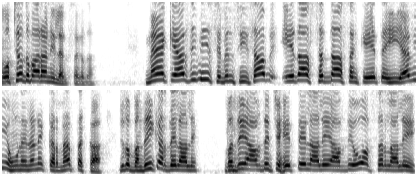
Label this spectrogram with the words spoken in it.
ਉੱਥੇ ਦੁਬਾਰਾ ਨਹੀਂ ਲੱਗ ਸਕਦਾ। ਮੈਂ ਕਿਹਾ ਸੀ ਵੀ ਸਿਬਨ ਸੀ ਸਾਹਿਬ ਇਹਦਾ ਸਿੱਧਾ ਸੰਕੇਤ ਇਹੀ ਹੈ ਵੀ ਹੁਣ ਇਹਨਾਂ ਨੇ ਕਰਨਾ ਧੱਕਾ। ਜਦੋਂ ਬੰਦੇ ਹੀ ਕਰਦੇ ਲਾ ਲੇ ਬੰਦੇ ਆਪਦੇ ਚਹੇਤੇ ਲਾ ਲੇ ਆਪਦੇ ਉਹ ਅਫਸਰ ਲਾ ਲੇ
